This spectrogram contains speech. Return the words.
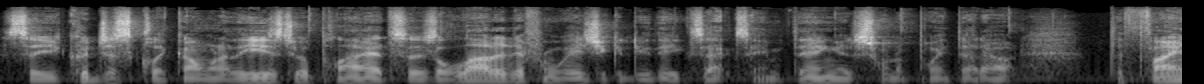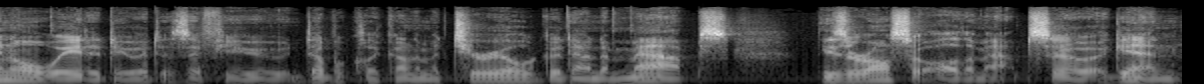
So you could just click on one of these to apply it. So there's a lot of different ways you could do the exact same thing. I just want to point that out. The final way to do it is if you double click on the material, go down to maps, these are also all the maps. So again,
